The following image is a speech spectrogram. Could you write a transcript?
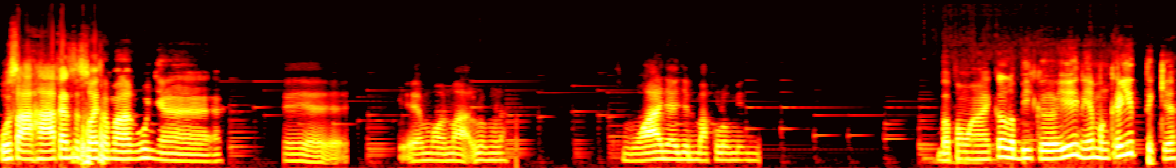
usaha kan sesuai sama lagunya Iya, ya mohon maklum lah. Semuanya aja dimaklumin. Bapak Michael lebih ke ini ya mengkritik ya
